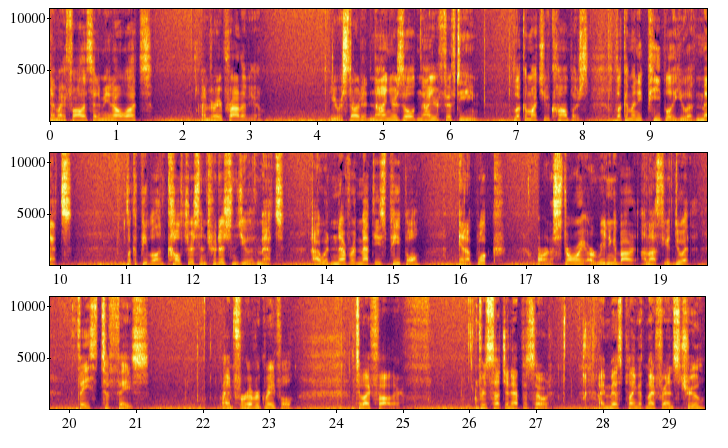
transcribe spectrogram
And my father said to me, You know what? I'm very proud of you. You were started nine years old, now you're 15. Look how much you've accomplished. Look how many people you have met. Look at people and cultures and traditions you have met. I would never have met these people in a book or in a story or reading about it unless you do it face to face. I am forever grateful to my father for such an episode. I miss playing with my friends, true,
